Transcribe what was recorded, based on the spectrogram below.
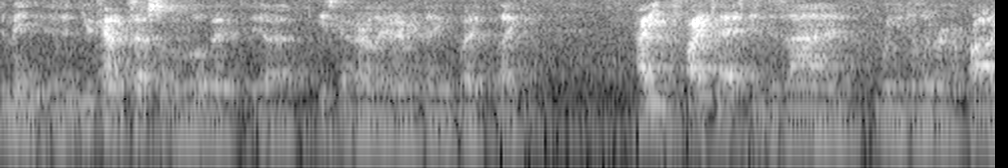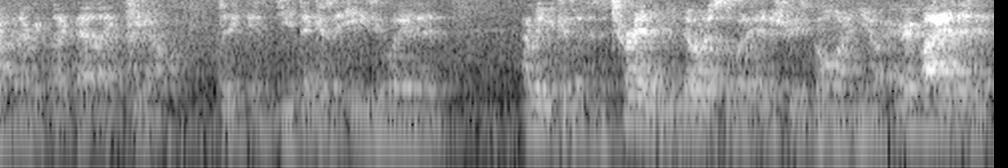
I mean, and you kind of touched on it a little bit, uh, East got earlier and everything, but like, how do you fight that in design when you're delivering a product and everything like that? Like, you know, do, is, do you think there's an easy way to, I mean, because if it's a trend and you notice where the industry's going and, you know, everybody's in it,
